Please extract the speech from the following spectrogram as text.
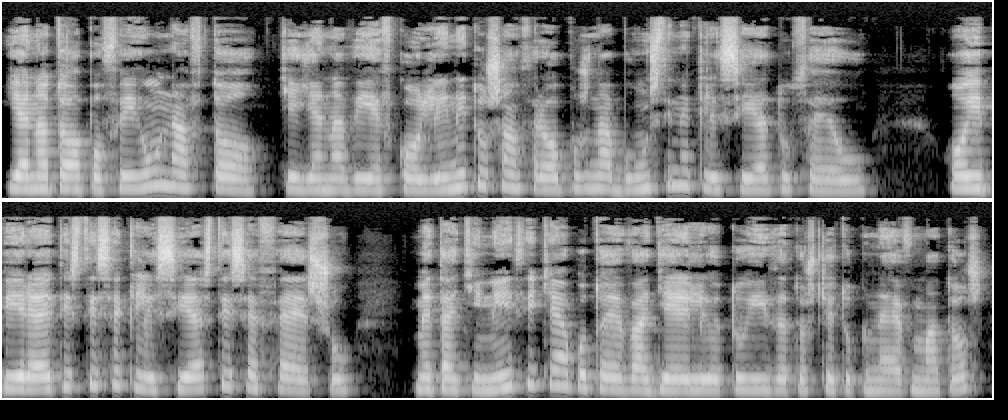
Για να το αποφύγουν αυτό και για να διευκολύνει τους ανθρώπους να μπουν στην Εκκλησία του Θεού, ο υπηρέτης της Εκκλησίας της Εφέσου μετακινήθηκε από το Ευαγγέλιο του Ήδατος και του Πνεύματος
